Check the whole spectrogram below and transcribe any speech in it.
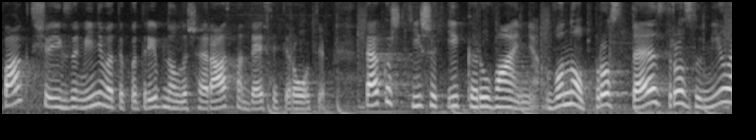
факт, що їх замінювати потрібно лише раз на 10 років. Також тішить і керування. Воно просте, зрозуміле,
